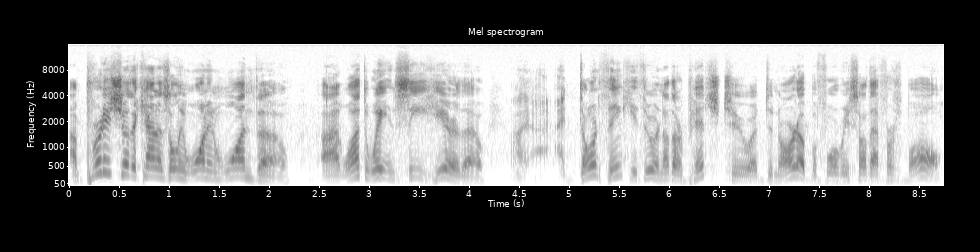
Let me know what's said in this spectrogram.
I'm pretty sure the count is only one and one though. Uh, we'll have to wait and see here though. I, I don't think he threw another pitch to uh, DiNardo before we saw that first ball.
